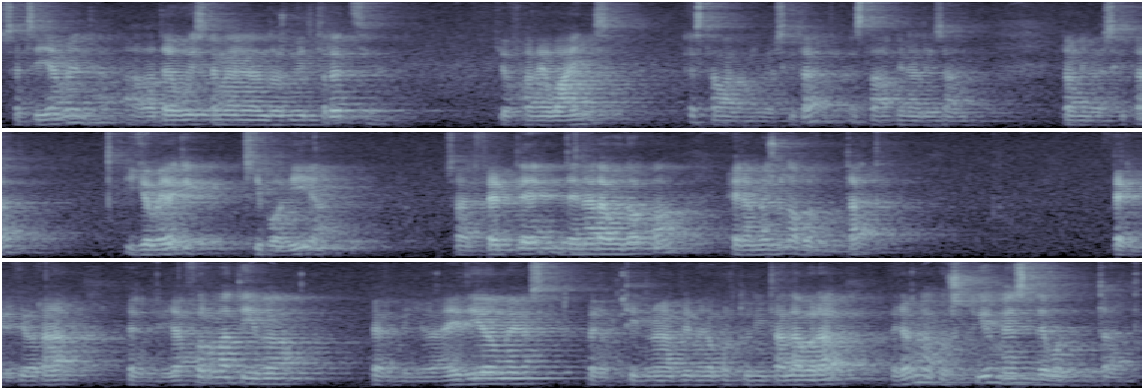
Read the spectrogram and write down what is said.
Senzillament, a data d'avui estem en el 2013, jo fa 10 anys estava a la universitat, estava finalitzant la universitat, i jo veia que qui volia, sigui, el fet d'anar a Europa era més una voluntat per millorar, per millorar formativa, per millorar idiomes, per obtenir una primera oportunitat laboral, però era una qüestió més de voluntat,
